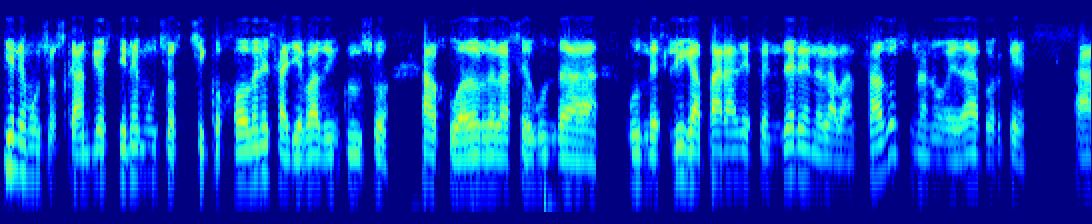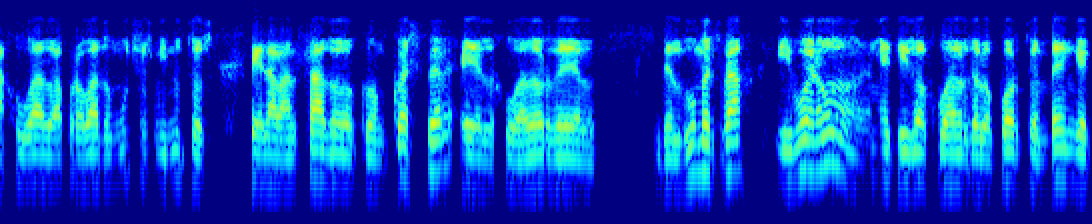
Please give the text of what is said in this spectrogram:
tiene muchos cambios, tiene muchos chicos jóvenes, ha llevado incluso al jugador de la segunda Bundesliga para defender en el avanzado, es una novedad porque ha jugado, ha probado muchos minutos el avanzado con Köster, el jugador del, del Gummersbach y bueno, ha metido al jugador del Oporto en Bengue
